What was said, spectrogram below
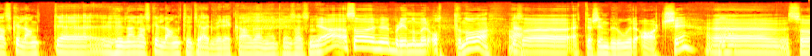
ganske langt, hun er ganske langt ute i arverekka, denne prinsessen? Ja, altså hun blir nummer åtte nå, da. Altså etter sin bror Archie. Så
